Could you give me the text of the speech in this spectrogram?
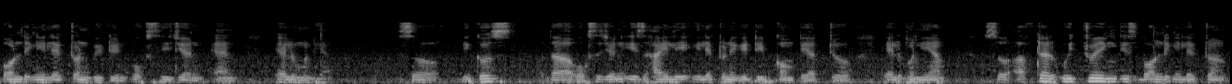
bonding electron between oxygen and aluminum. So because the oxygen is highly electronegative compared to aluminum so after withdrawing this bonding electron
